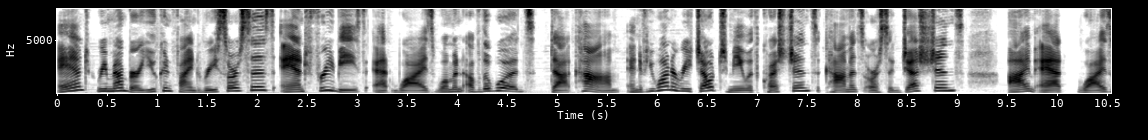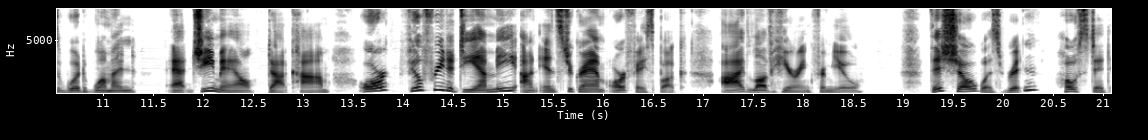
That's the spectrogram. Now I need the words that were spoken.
And remember, you can find resources and freebies at wisewomanofthewoods.com. And if you want to reach out to me with questions, comments, or suggestions, I'm at wisewoodwoman at gmail.com or feel free to DM me on Instagram or Facebook. I love hearing from you. This show was written, hosted,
